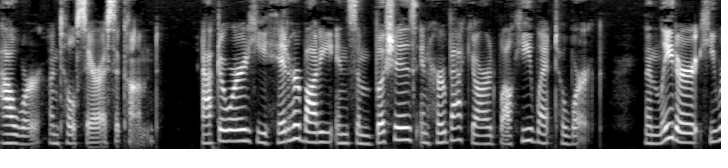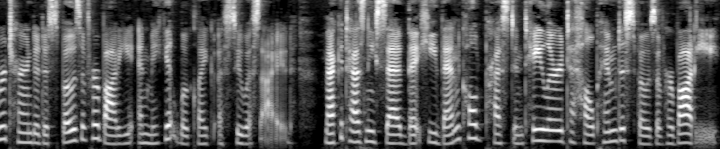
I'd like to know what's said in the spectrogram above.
hour until Sarah succumbed. Afterward, he hid her body in some bushes in her backyard while he went to work. Then later, he returned to dispose of her body and make it look like a suicide. McAtasney said that he then called Preston Taylor to help him dispose of her body.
